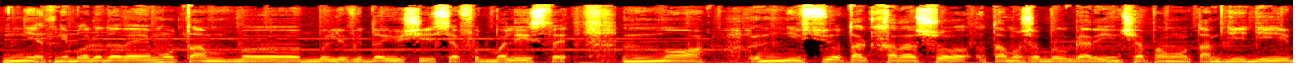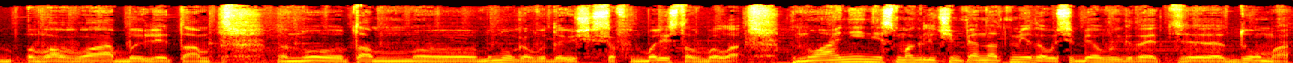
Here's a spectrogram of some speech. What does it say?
Нет, не благодаря ему, там э, были выдающие выдающиеся футболисты, но не все так хорошо. Там уже был Горинча, по-моему, там Диди, Вава были там. Ну, там э, много выдающихся футболистов было. Но они не смогли чемпионат мира у себя выиграть э, дома,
